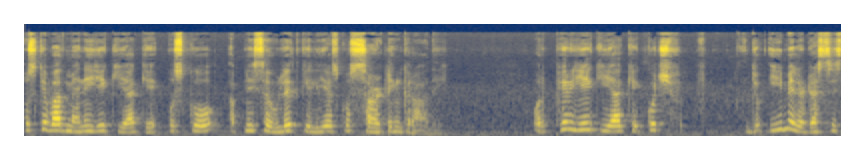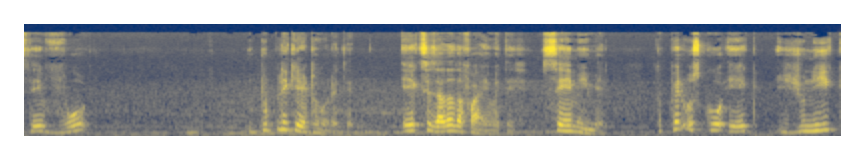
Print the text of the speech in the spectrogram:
उसके बाद मैंने ये किया कि उसको अपनी सहूलियत के लिए उसको सर्टिंग करा दी और फिर ये किया कि कुछ जो ईमेल एड्रेसेस थे वो डुप्लिकेट हो रहे थे। एक से ज़्यादा दफ़ा आए हुए थे सेम ईमेल तो फिर उसको एक यूनिक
